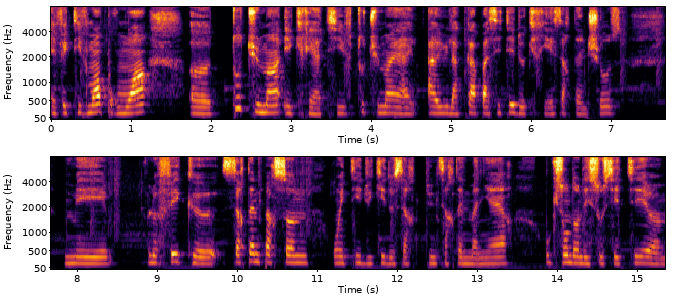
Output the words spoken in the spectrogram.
Effectivement, pour moi, euh, tout humain est créatif, tout humain a, eu la capacité de créer certaines choses, mais le fait que certaines personnes ont été éduquées d'une certaine manière ou qui sont dans des sociétés, euh,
